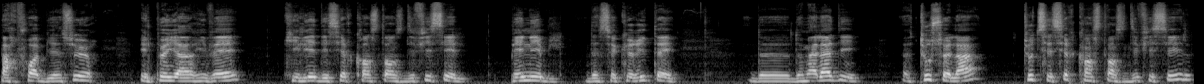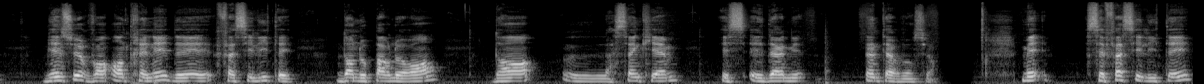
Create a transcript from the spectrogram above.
Parfois, bien sûr, il peut y arriver qu'il y ait des circonstances difficiles, pénibles, d'insécurité, de, maladie. Euh, tout cela, toutes ces circonstances difficiles, bien sûr, vont entraîner des facilités dont nous parlerons dans euh, la cinquième et, dernière intervention. Mais ces facilités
